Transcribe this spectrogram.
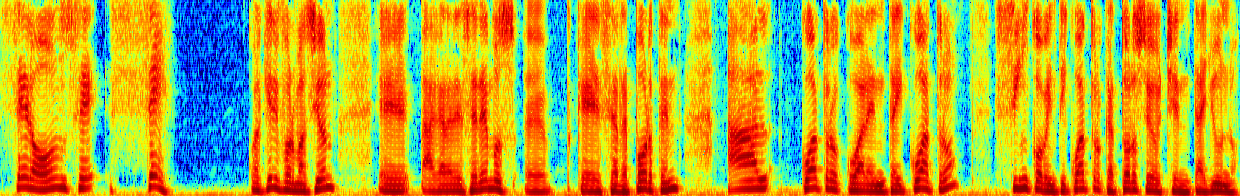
011C. Cualquier información, eh, agradeceremos eh, que se reporten al 444 524 1481.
